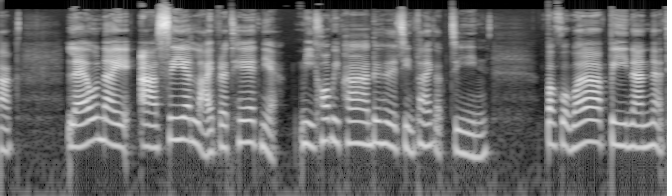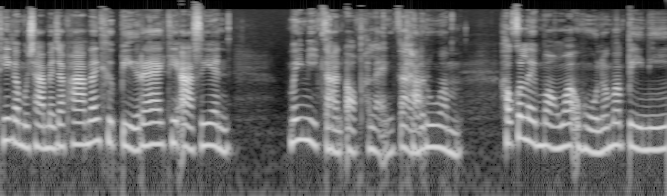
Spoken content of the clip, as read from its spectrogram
าก แล้วในอาเซียนหลายประเทศเนี่ยมีข้อพิพาทด้วยทะเลจีนใต้กับจีน ปรากฏว่าปีนั้นน่ะที่กัมพูชาเป็นเจ้าภาพนั่นคือปีแรกที่อาเซียนไม่มีการออกแถลงการค่ะร่วม เขาก็เลยมองว่าโอ้โหแล้วมาปีนี้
